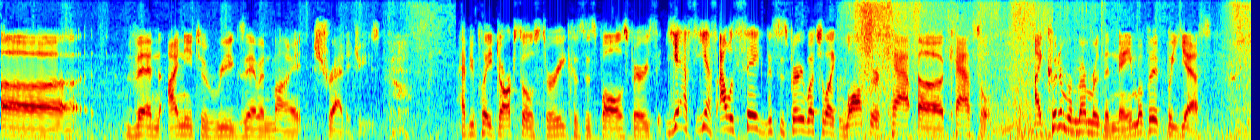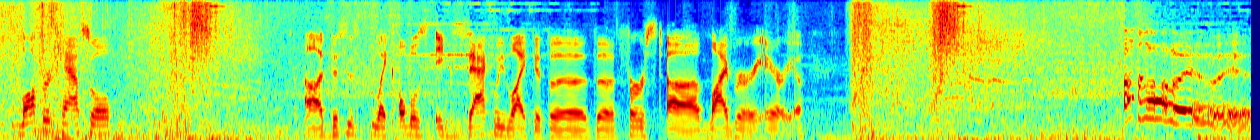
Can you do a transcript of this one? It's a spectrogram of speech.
uh, then I need to re-examine my strategies. Have you played Dark Souls 3? Because this falls very... Yes, yes, I was saying this is very much like Lothric Ca uh, Castle. I couldn't remember the name of it, but yes. Lothric Castle. Uh, this is like almost exactly like it, the, the first uh, library area. Oh,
